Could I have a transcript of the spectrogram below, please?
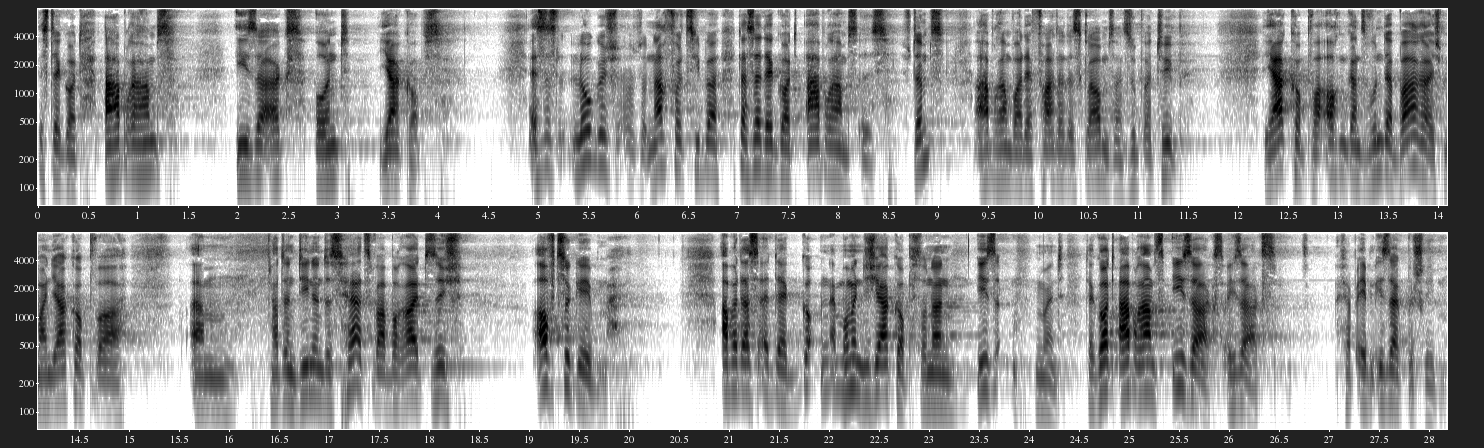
ist der Gott Abrahams, Isaaks und Jakobs. Es ist logisch, also nachvollziehbar, dass er der Gott Abrahams ist. Stimmt's? Abraham war der Vater des Glaubens, ein super Typ. Jakob war auch ein ganz wunderbarer. Ich meine, Jakob war, ähm, hatte ein dienendes Herz, war bereit, sich aufzugeben. Aber dass er der Gott, Moment, nicht Jakob, sondern Isa, Moment, der Gott Abrahams, Isaaks, Isaaks, ich habe eben Isaac beschrieben.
